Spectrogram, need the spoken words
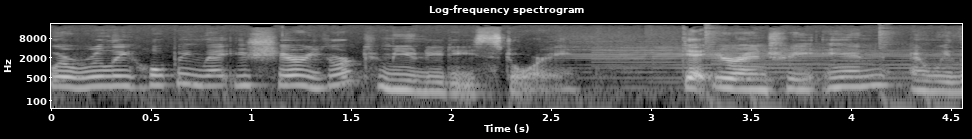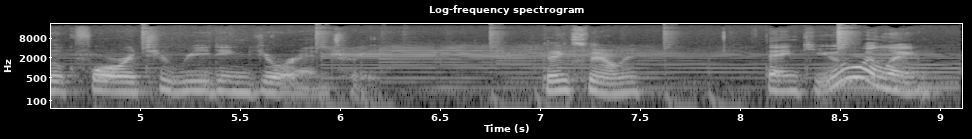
we're really hoping that you share your community story. Get your entry in, and we look forward to reading your entry. Thanks, Naomi. Thank you, Elaine.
